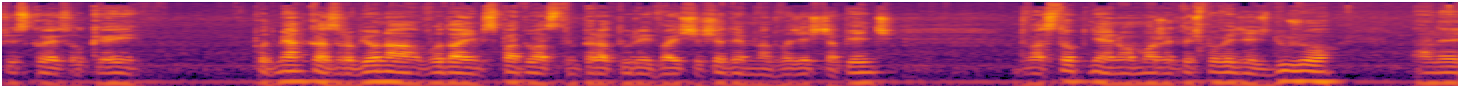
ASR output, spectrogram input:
wszystko jest ok. Podmianka zrobiona, woda im spadła z temperatury 27 na 25, 2 stopnie, no może ktoś powiedzieć dużo, ale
